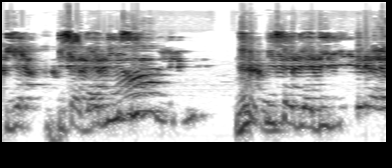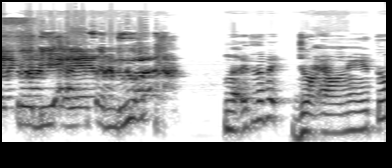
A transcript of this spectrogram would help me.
Iya, bisa jadi sih. Bisa jadi nyindir elektro di ISM 2. Nggak itu tapi Jor-L-nya itu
